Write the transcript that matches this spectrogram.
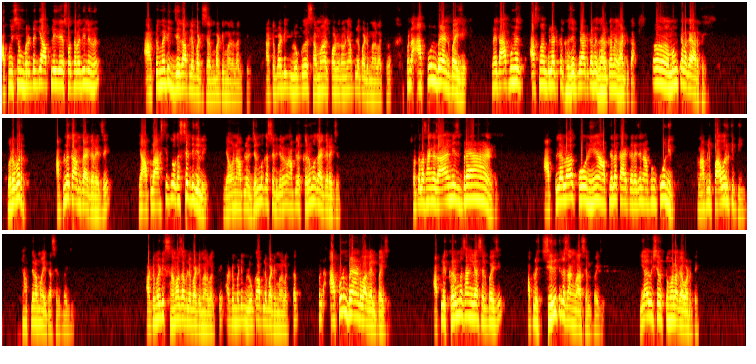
आपण शंभर टक्के आपले जे स्वतःला दिले ना ऑटोमॅटिक जग आपल्या पाठी पाठीमागे लागते. ऑटोमॅटिक लोक समाज पाडून आपल्या पाठीमागे लागतं. पण आपण ब्रँड पाहिजे. नाही तर आपणच आसमान पिलाट अटका खजर पी का ना घरका ना घाटका मग त्याला काय अर्थ आहे? बरोबर? आपलं काम काय करायचंय? हे आपलं अस्तित्व कशासाठी दिले देवानं आपल्याला जन्म कशासाठी दिला? आपल्याला कर्म काय करायचे स्वतःला सांगायचं आय एम इज ब्रँड आपल्याला कोण हे आपल्याला काय करायचं आणि आपण कोण आहेत? आणि आपली पॉवर किती? हे आपल्याला माहीत असेल पाहिजे. ऑटोमॅटिक समाज आपल्या पाठीमागे लागते. ऑटोमॅटिक लोक आपल्या पाठीमागे लागतात. पण आपण ब्रँड वागायला पाहिजे. आपले कर्म चांगले असेल पाहिजे. आपलं चरित्र चांगलं असेल पाहिजे. या विषयावर तुम्हाला काय वाटते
